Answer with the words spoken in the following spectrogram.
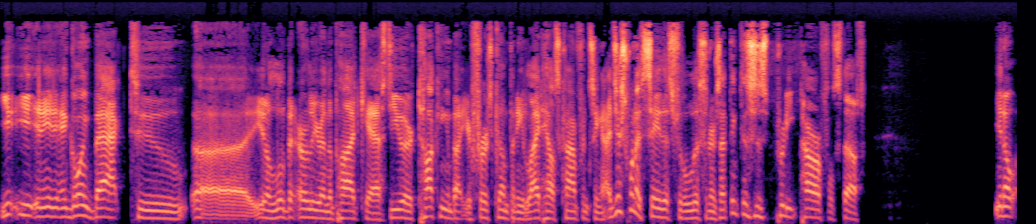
you, you, and going back to uh, you know a little bit earlier in the podcast, you are talking about your first company, Lighthouse Conferencing. I just want to say this for the listeners. I think this is pretty powerful stuff. You know,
